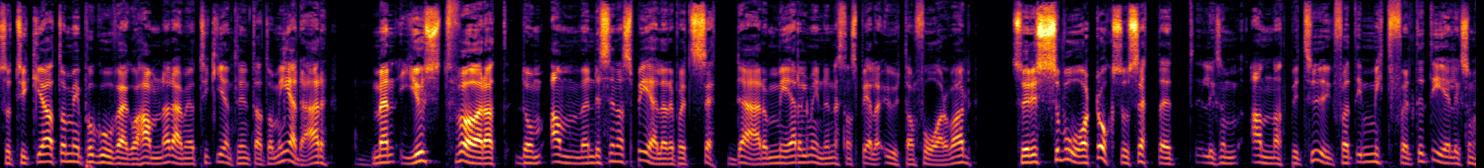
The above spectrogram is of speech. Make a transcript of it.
så tycker jag att de är på god väg att hamna där, men jag tycker egentligen inte att de är där. Mm. Men just för att de använder sina spelare på ett sätt där de mer eller mindre nästan spelar utan forward så är det svårt också att sätta ett liksom, annat betyg för att i mittfältet är liksom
